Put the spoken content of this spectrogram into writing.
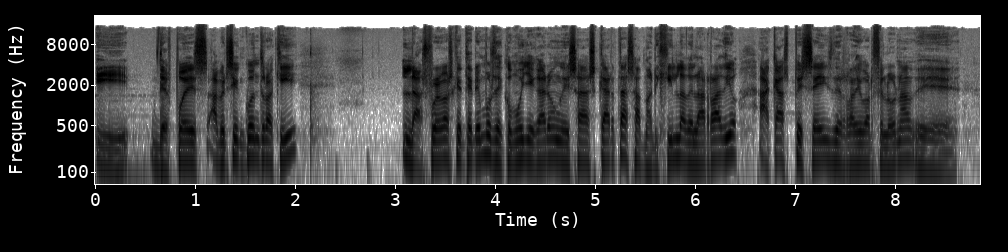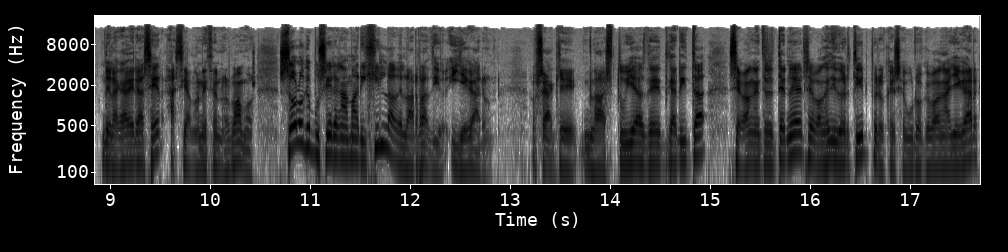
Y después, a ver si encuentro aquí las pruebas que tenemos de cómo llegaron esas cartas a Marigil, la de la radio, a Caspe 6 de Radio Barcelona de, de la cadena SER, así amanece nos vamos. Solo que pusieran a Marigil, la de la radio, y llegaron. O sea que las tuyas de Edgarita se van a entretener, se van a divertir, pero que seguro que van a llegar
